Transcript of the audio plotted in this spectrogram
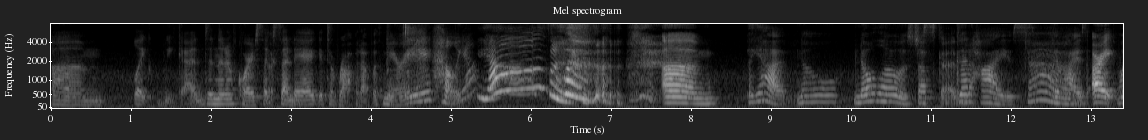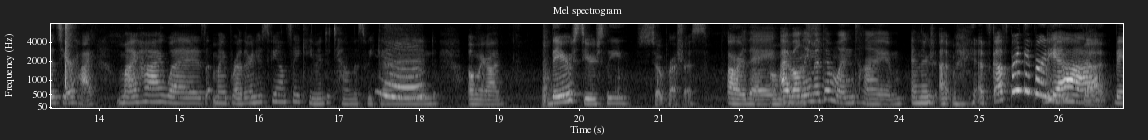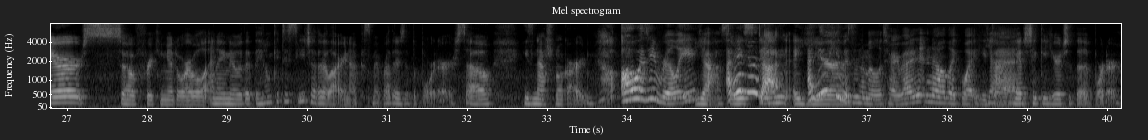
um, like weekend. And then of course, like Sunday, I get to wrap it up with Mary. Hell yeah. Yes. um, but yeah, no, no lows, That's just good. good highs. Yeah. good highs. All right, what's your high? My high was my brother and his fiance came into town this weekend. Oh my god. They are seriously so precious. Are they? Oh I've only met them one time. And they're at, my, at Scott's birthday party. Yeah. They're so freaking adorable. And I know that they don't get to see each other a lot right now because my brother's at the border. So he's National Guard. Oh, is he really? Yeah. So I didn't he's know staying that. a I knew he was in the military, but I didn't know like what he yeah, did. he had to take a year to the border.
